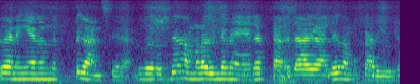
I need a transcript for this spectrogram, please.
ഇത് വേണമെങ്കിൽ ഞാനൊന്ന് ഇട്ട് കാണിച്ചു തരാം. ഇത് വെറുതെ നമ്മൾ അതിന്റെ മേലെ ഇട്ട ഇതായാൽ നമുക്കറിയില്ല.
